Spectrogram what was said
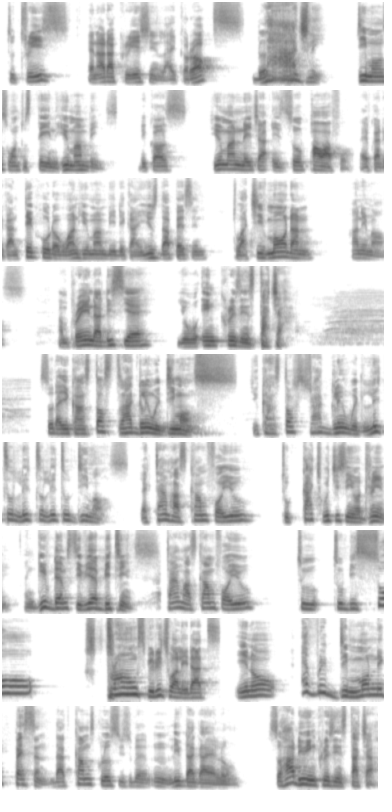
to trees, and other creation like rocks. Largely, demons want to stay in human beings because human nature is so powerful. If they can take hold of one human being, they can use that person to achieve more than animals. I'm praying that this year you will increase in stature so that you can stop struggling with demons. You can stop struggling with little, little, little demons. The time has come for you to catch witches in your dream and give them severe beatings. Time has come for you to, to be so strong spiritually that, you know, every demonic person that comes close to you, mm, leave that guy alone. So, how do you increase in stature?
